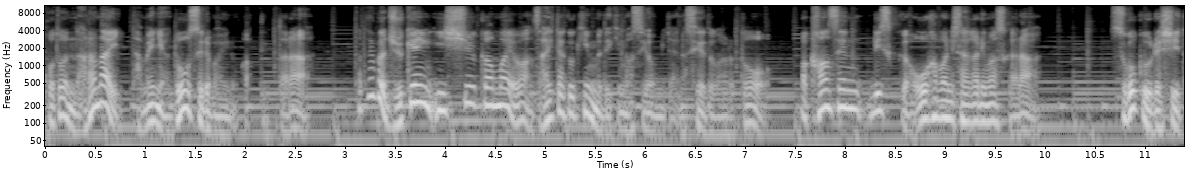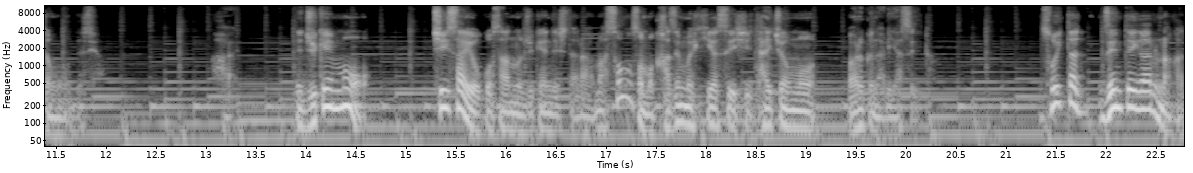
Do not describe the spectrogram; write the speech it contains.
ことにならないためにはどうすればいいのかって言ったら、例えば受験1週間前は在宅勤務できますよみたいな制度があると、まあ、感染リスクが大幅に下がりますから、すごく嬉しいと思うんですよ。はい。で受験も小さいお子さんの受験でしたら、まあそもそも風邪もひきやすいし、体調も悪くなりやすいと。そういった前提がある中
